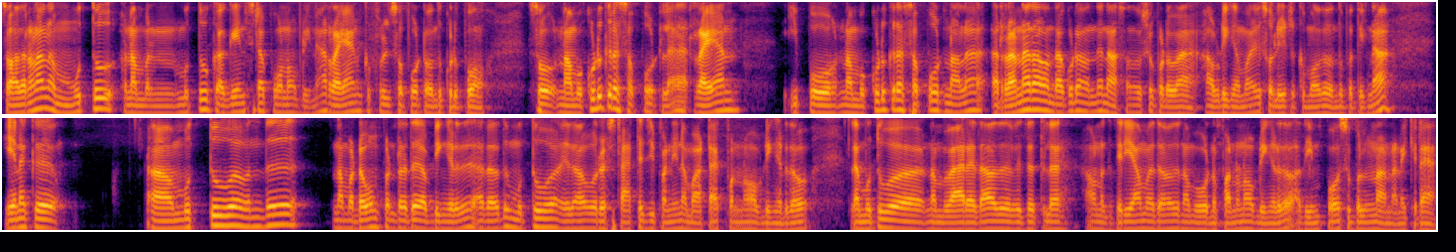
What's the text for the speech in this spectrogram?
ஸோ அதனால் நம்ம முத்து நம்ம முத்துக்கு அகெயின்ஸ்டாக போனோம் அப்படின்னா ரயானுக்கு ஃபுல் சப்போர்ட் வந்து கொடுப்போம். ஸோ நம்ம கொடுக்குற சப்போர்ட்டில் ரயான் இப்போது நம்ம கொடுக்குற சப்போர்ட்னால ரன்னராக வந்தால் கூட வந்து நான் சந்தோஷப்படுவேன் அப்படிங்கிற மாதிரி சொல்லிகிட்டு இருக்கும்போது வந்து பார்த்திங்கன்னா எனக்கு முத்துவை வந்து நம்ம டவுன் பண்ணுறது அப்படிங்கிறது அதாவது முத்துவை ஏதாவது ஒரு ஸ்ட்ராட்டஜி பண்ணி நம்ம அட்டாக் பண்ணோம் அப்படிங்கிறதோ இல்லை முத்துவை நம்ம வேறு ஏதாவது விதத்தில் அவனுக்கு தெரியாமல் ஏதாவது நம்ம ஒன்று பண்ணணும் அப்படிங்கிறதோ அது இம்பாசிபிள்னு நான் நினைக்கிறேன்.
